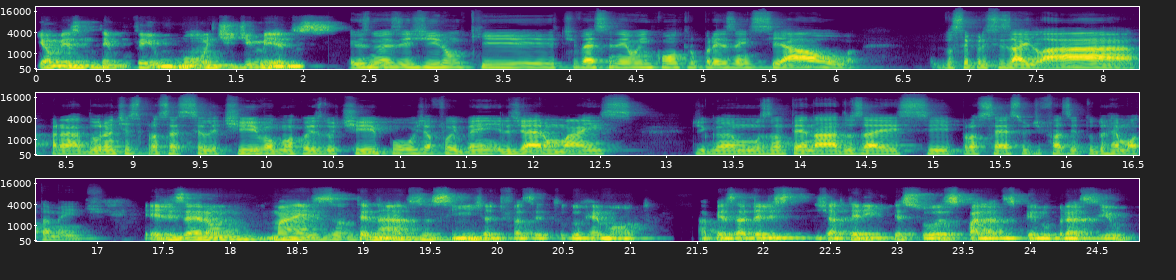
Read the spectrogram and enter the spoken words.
e ao mesmo tempo veio um monte de medos. Eles não exigiram que tivesse nenhum encontro presencial, você precisar ir lá para durante esse processo seletivo, alguma coisa do tipo, ou já foi bem, eles já eram mais digamos, antenados a esse processo de fazer tudo remotamente? Eles eram mais antenados, assim, já de fazer tudo remoto. Apesar deles já terem pessoas espalhadas pelo Brasil,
